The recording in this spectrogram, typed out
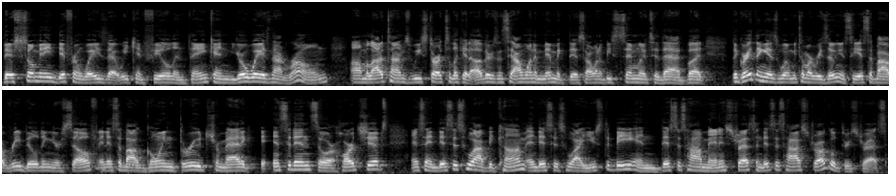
there's so many different ways that we can feel and think, and your way is not wrong. Um, a lot of times we start to look at others and say, I want to mimic this or I want to be similar to that. But the great thing is when we talk about resiliency, it's about rebuilding yourself and it's about going through traumatic incidents or hardships and saying, This is who I've become and this is who I used to be, and this is how I manage stress, and this is how I struggled through stress.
